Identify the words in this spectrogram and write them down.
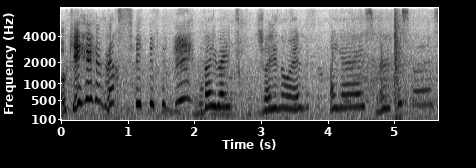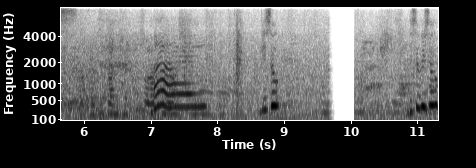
Ok, merci. Bye bye. Joyeux Noël. Bye guys. Merry Christmas. Bye. Bisous. Bisous, bisous.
